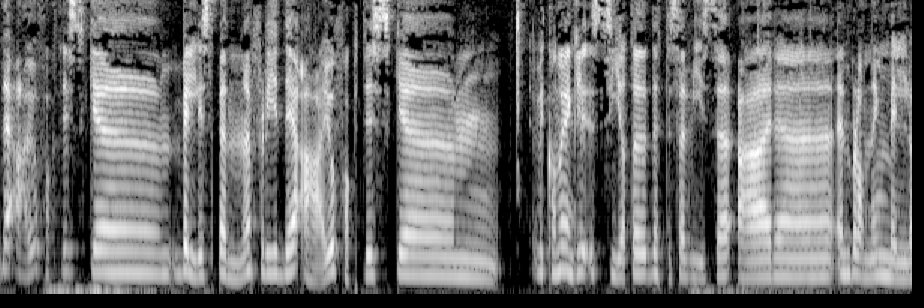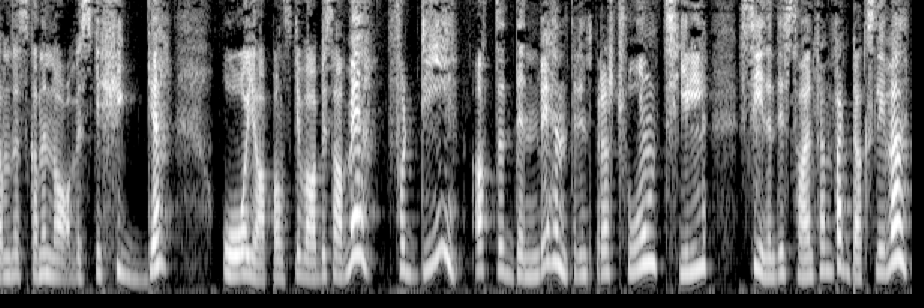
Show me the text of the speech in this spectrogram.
Det er jo faktisk uh, veldig spennende, fordi det er jo faktisk uh, Vi kan jo egentlig si at det, dette serviset er en blanding mellom det skandinaviske hygge og japanske wabi-sabi. Fordi at Denby henter inspirasjon til sine design fra hverdagslivet.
